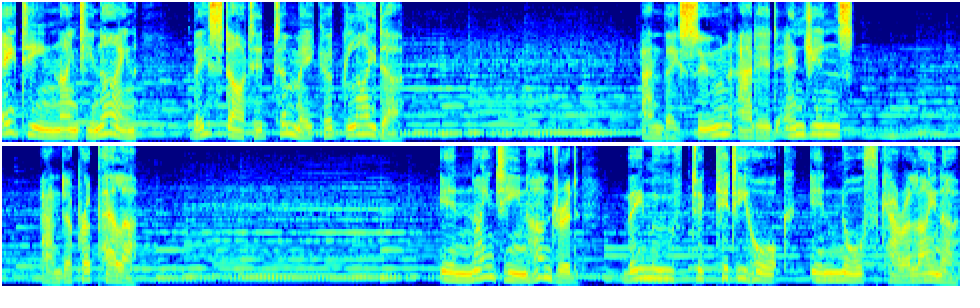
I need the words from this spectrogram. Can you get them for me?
1899, they started to make a glider. And they soon added engines and a propeller. In 1900, they moved to Kitty Hawk in North Carolina.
